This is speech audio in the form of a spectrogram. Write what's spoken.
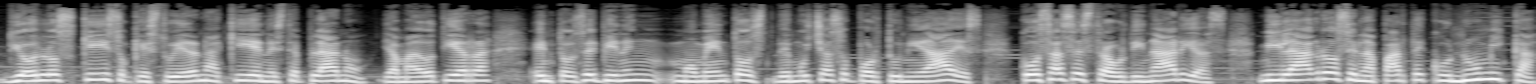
Dios los quiso que estuvieran aquí en este plano llamado tierra. Entonces vienen momentos de muchas oportunidades, cosas extraordinarias, milagros en la parte económica.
